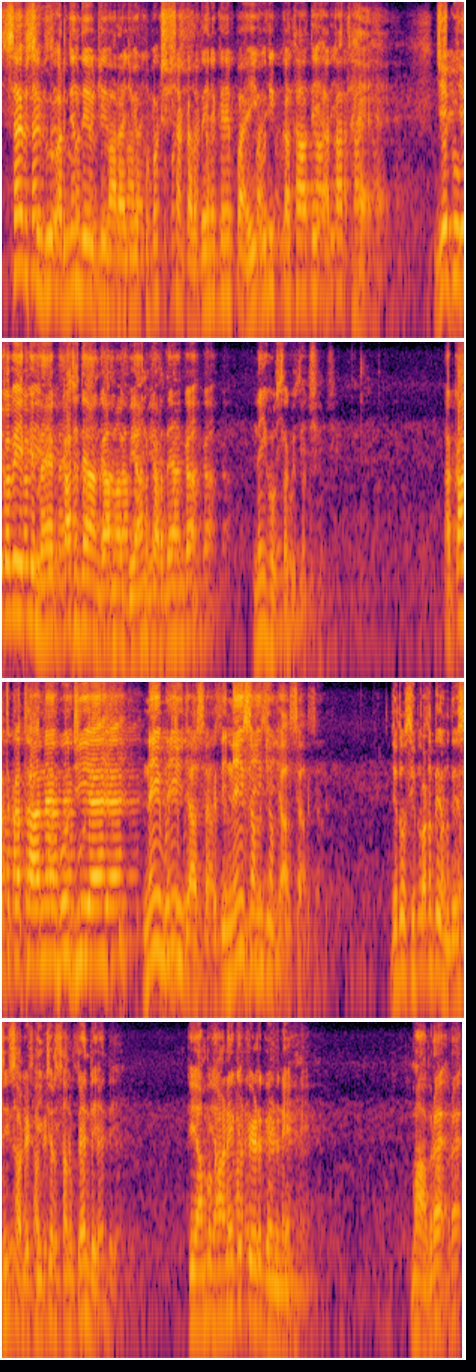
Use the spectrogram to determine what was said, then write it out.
ਸਾਹਿਬ ਸ੍ਰੀ ਗੁਰੂ ਅਰਜਨ ਦੇਵ ਜੀ ਮਹਾਰਾਜ ਵੇਖੋ, ਬਖਸ਼ਿਸ਼ਾਂ ਕਰਦੇ ਨੇ ਕਿ ਭਾਈ ਉਹਦੀ ਕਥਾ ਤੇ ਅਕਥ ਹੈ। ਜੇ ਕੋਈ ਕਵੇ ਕਿ ਮੈਂ ਕਥ ਦਿਆਂਗਾ, ਮੈਂ ਬਿਆਨ ਕਰ ਦਿਆਂਗਾ, ਨਹੀਂ ਹੋ ਸਕਦੀ। ਅਕਥ ਕਥਾ ਨੇ ਬੂਝੀ ਹੈ ਨਹੀਂ ਬੂਝੀ ਜਾ ਸਕਦੀ, ਨਹੀਂ ਸਮਝੀ ਜਾ ਸਕਦੀ। ਜਦੋਂ ਅਸੀਂ ਪੜ੍ਹਦੇ ਹੁੰਦੇ ਸੀ, ਸਾਡੇ ਟੀਚਰ ਸਾਨੂੰ ਕਹਿੰਦੇ ਕਿ ਅੰਬ ਖਾਣੇ ਕੇ ਪੇੜ ਗਿਣਨੇ। ਮੁਹਾਵਰਾ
